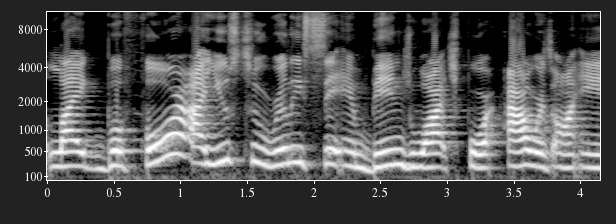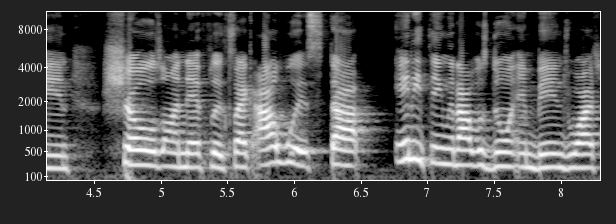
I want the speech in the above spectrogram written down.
Like before, I used to really sit and binge watch for hours on end shows on Netflix. Like I would stop anything that I was doing and binge watch.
